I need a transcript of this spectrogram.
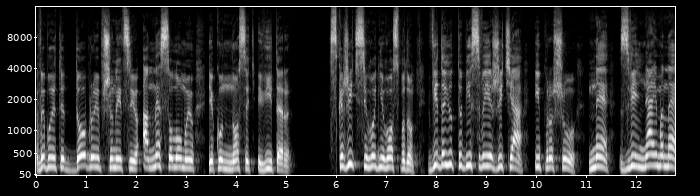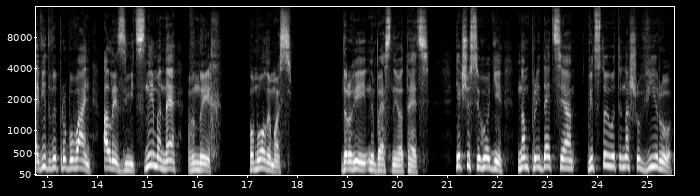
ви будете доброю пшеницею, а не соломою, яку носить вітер. Скажіть сьогодні, Господу, віддаю тобі своє життя і прошу, не звільняй мене від випробувань, але зміцни мене в них. Помолимось. Дорогий Небесний Отець, якщо сьогодні нам прийдеться відстоювати нашу віру,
